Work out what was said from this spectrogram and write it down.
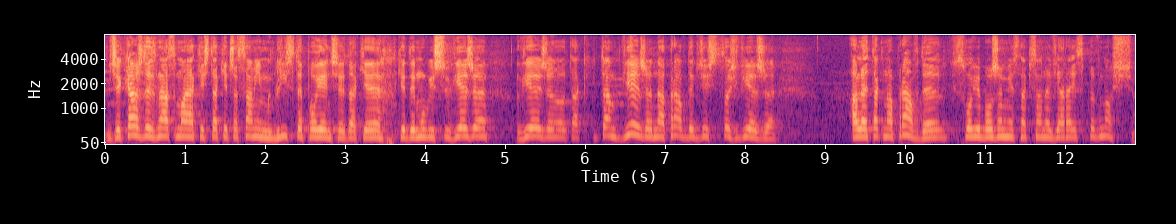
gdzie każdy z nas ma jakieś takie czasami mgliste pojęcie, takie, kiedy mówisz wierzę, wierzę, no tak, tam wierzę, naprawdę gdzieś coś wierzę, ale tak naprawdę w Słowie Bożym jest napisane, wiara jest pewnością.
